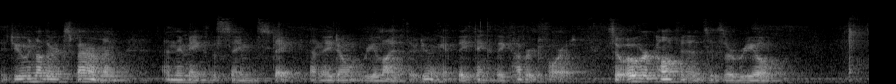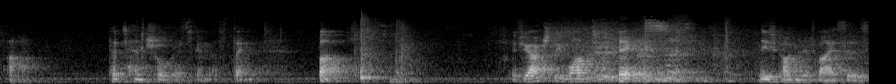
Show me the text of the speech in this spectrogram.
They do another experiment, and they make the same mistake, and they don't realize they're doing it. They think they covered for it. So overconfidence is a real uh, potential risk in this thing. But if you actually want to fix these cognitive biases,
